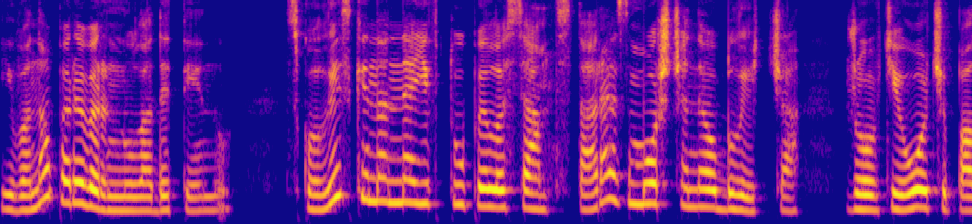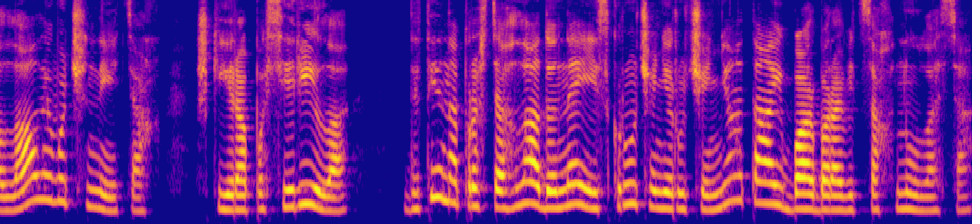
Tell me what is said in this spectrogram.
і вона перевернула дитину. З колиски на неї втупилося старе зморщене обличчя, жовті очі палали в очницях, шкіра посіріла. Дитина простягла до неї скручені рученята, і Барбара відсахнулася.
